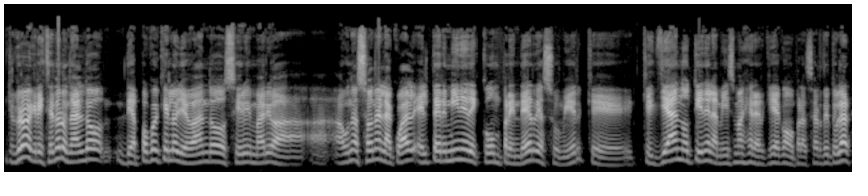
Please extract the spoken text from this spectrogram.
Yo creo que Cristiano Ronaldo de a poco hay que irlo llevando, Ciro y Mario, a, una zona en la cual él termine de comprender, de asumir que, que ya no tiene la misma jerarquía como para ser titular.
